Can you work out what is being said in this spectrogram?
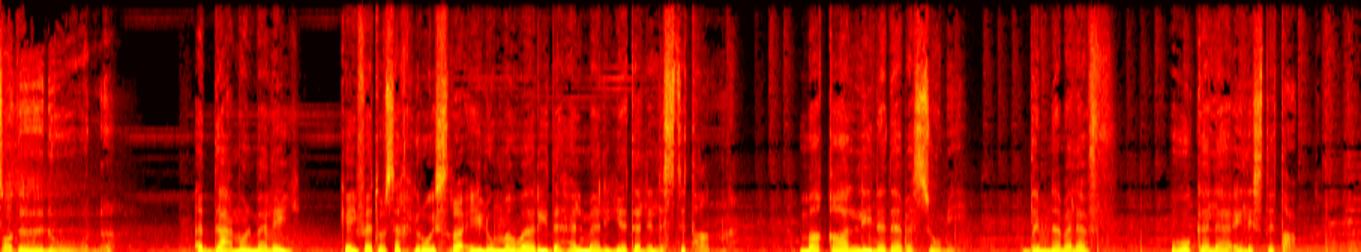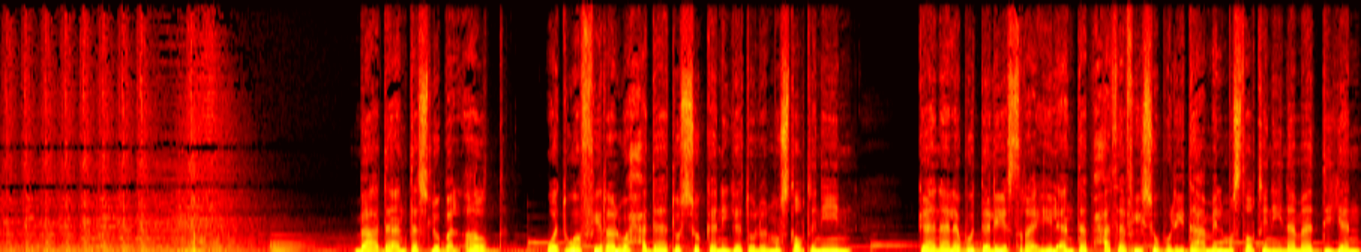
صدانون الدعم المالي كيف تسخر إسرائيل مواردها المالية للاستيطان؟ مقال لندى بسومي ضمن ملف وكلاء الاستيطان. بعد أن تسلب الأرض وتوفر الوحدات السكانية للمستوطنين كان لابد لإسرائيل أن تبحث في سبل دعم المستوطنين ماديا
